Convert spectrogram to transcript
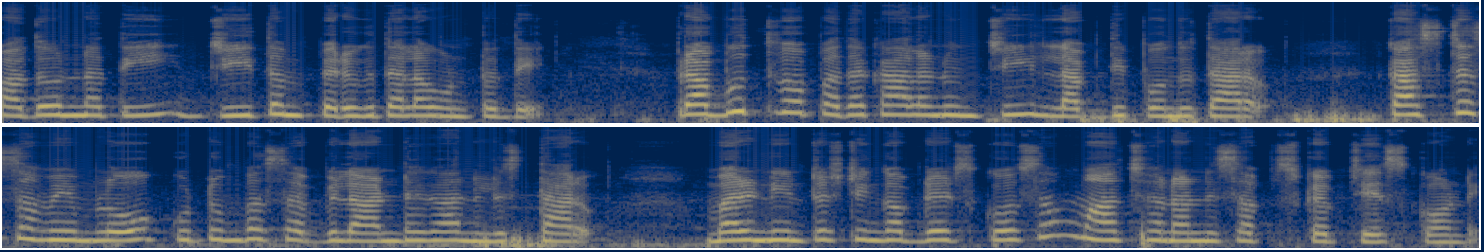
పదోన్నతి జీతం పెరుగుదల ఉంటుంది. ప్రభుత్వ పథకాల నుంచి లబ్ధి పొందుతారు. కష్ట సమయంలో కుటుంబ సభ్యుల అండగా నిలుస్తారు. మరిన్ని ఇంట్రెస్టింగ్ అప్డేట్స్ కోసం మా ఛానల్ని సబ్స్క్రైబ్ చేసుకోండి.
